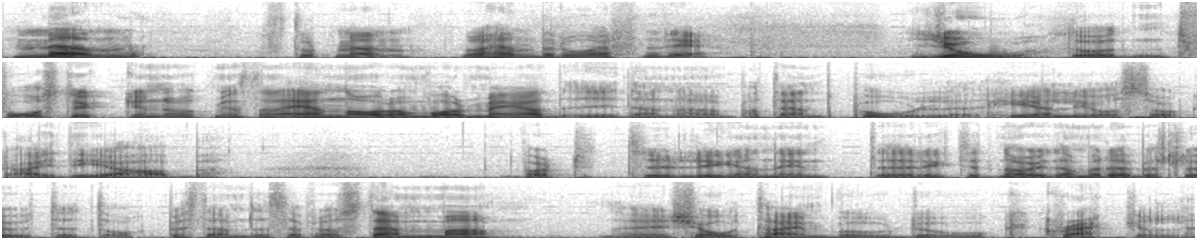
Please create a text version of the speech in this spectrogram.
Men, stort men, vad händer då efter det? Jo, då två stycken, åtminstone en av dem var med i denna patentpool, Helios och Idea Hub. Vart tydligen inte riktigt nöjda med det beslutet och bestämde sig för att stämma Showtime, Voodoo och Crackle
